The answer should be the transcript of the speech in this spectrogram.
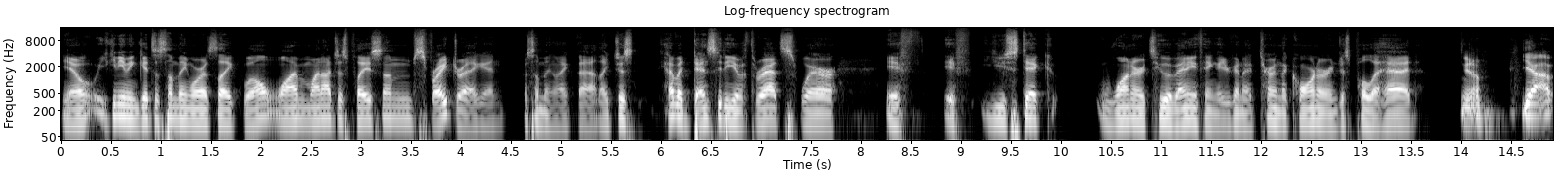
you know, you can even get to something where it's like, well, why why not just play some Sprite Dragon or something like that? Like just have a density of threats where if if you stick one or two of anything, you're going to turn the corner and just pull ahead. You know? Yeah,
